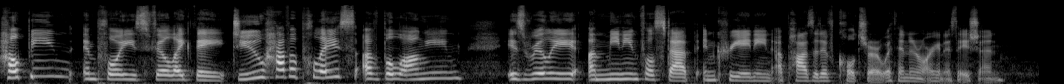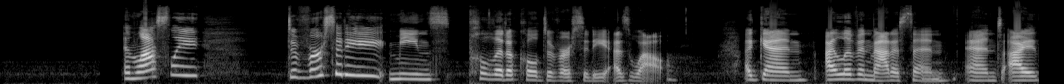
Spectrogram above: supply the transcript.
helping employees feel like they do have a place of belonging is really a meaningful step in creating a positive culture within an organization. And lastly, diversity means political diversity as well. Again, I live in Madison, and I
